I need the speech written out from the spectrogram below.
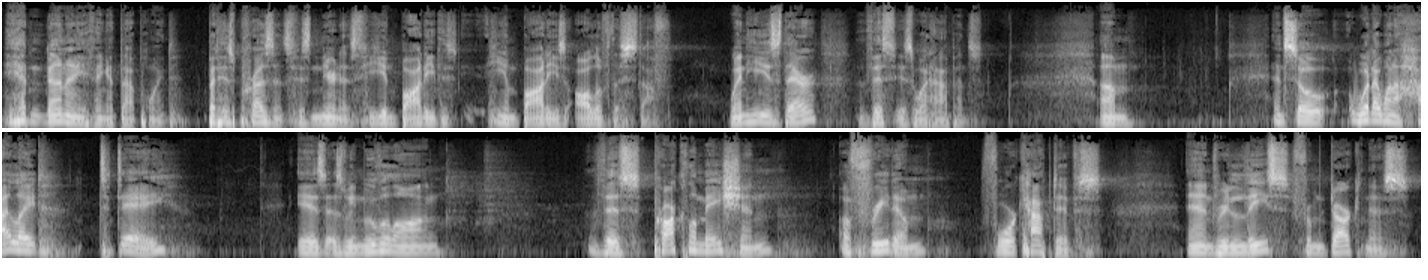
he hadn't done anything at that point, but his presence, his nearness, he embodied he embodies all of this stuff. When he is there, this is what happens. Um, and so, what I want to highlight today is as we move along this proclamation of freedom for captives and release from darkness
